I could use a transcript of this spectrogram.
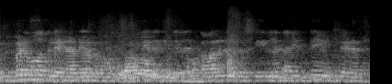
ఇప్పుడు పోతలేడు అడే కాలేజ్ స్కీల్ అయితే ఇట్లేడట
